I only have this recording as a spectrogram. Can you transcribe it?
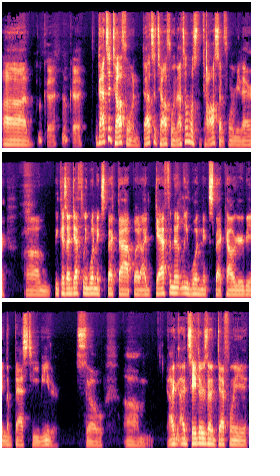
uh, Okay. Okay. That's a tough one. That's a tough one. That's almost a toss up for me there, um, because I definitely wouldn't expect that, but I definitely wouldn't expect Calgary being the best team either. So, um, I, I'd say there's a definitely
